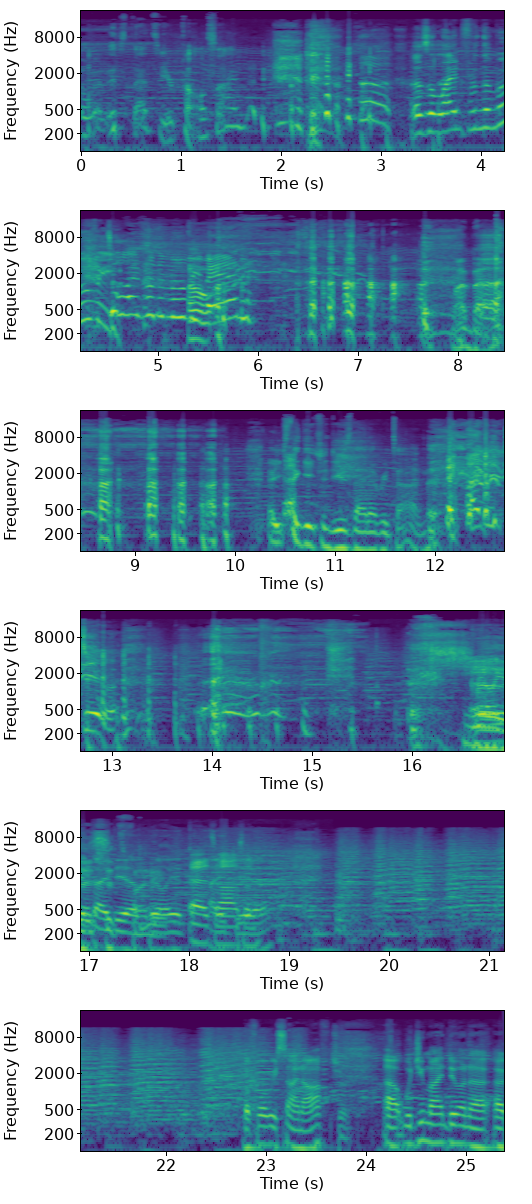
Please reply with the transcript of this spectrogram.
what is that's your call sign? that was a line from the movie. It's a line from the movie, oh. man. My bad. I used to think you should use that every time. I do too. Brilliant That's- idea. it's funny. Brilliant. That's idea. awesome. Before we sign off, uh, would you mind doing a,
